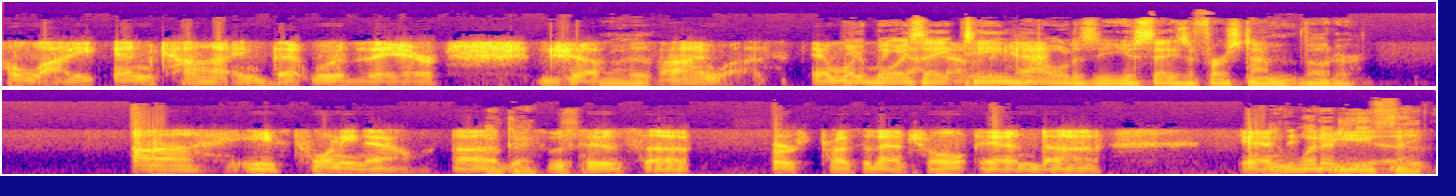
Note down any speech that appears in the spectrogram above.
polite and kind that were there, just right. as I was. And when your boy's eighteen. How old is he? You say he's a first-time voter. Uh, he's twenty now. Uh, okay. This was his uh, first presidential, and uh, and, and what did he, he is, think?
